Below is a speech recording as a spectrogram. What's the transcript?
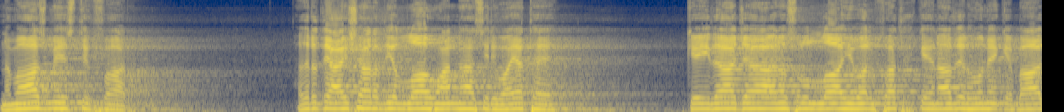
نماز میں استغفار۔ حضرت عائشہ رضی اللہ عنہ سے روایت ہے کہ اذا جاء نصر اللہ والفتح کے نازل ہونے کے بعد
